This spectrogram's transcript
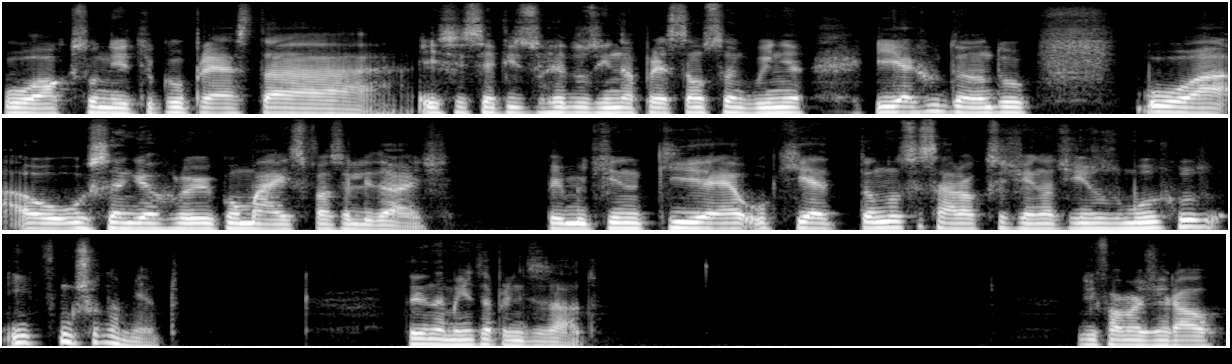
O óxido nítrico presta esse serviço reduzindo a pressão sanguínea e ajudando o, o sangue a fluir com mais facilidade, permitindo que é o que é tão necessário oxigênio atinja os músculos em funcionamento. Treinamento e aprendizado. De forma geral,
